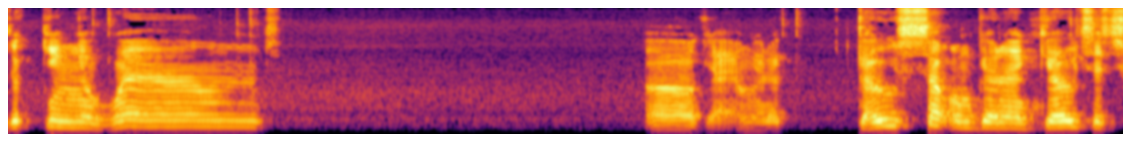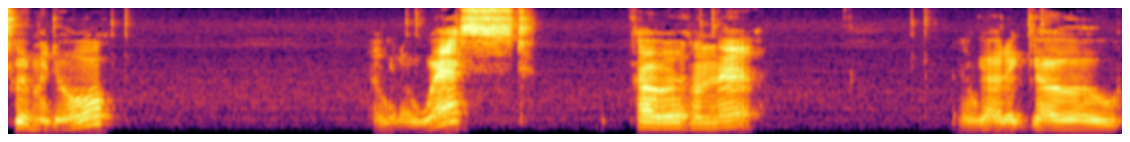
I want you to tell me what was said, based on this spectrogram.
looking around. Okay, I'm gonna go. So I'm gonna go to Twimador. I'm gonna west. Cover on that. I'm gonna go.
